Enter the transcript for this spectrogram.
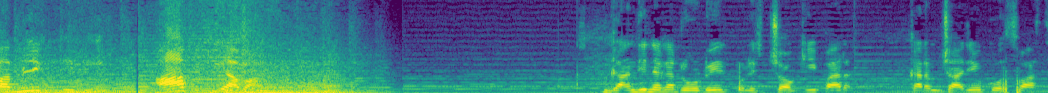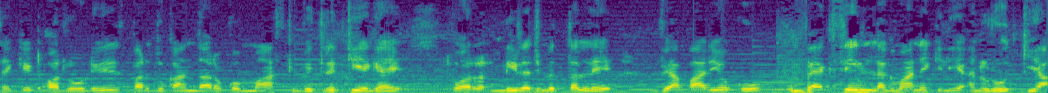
पब्लिक टीवी, आपकी आवाज़। गांधीनगर रोडवेज़ पुलिस चौकी पर कर्मचारियों को स्वास्थ्य किट और रोडवेज़ पर दुकानदारों को मास्क वितरित किए गए और नीरज मित्तल ने व्यापारियों को वैक्सीन लगवाने के लिए अनुरोध किया।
